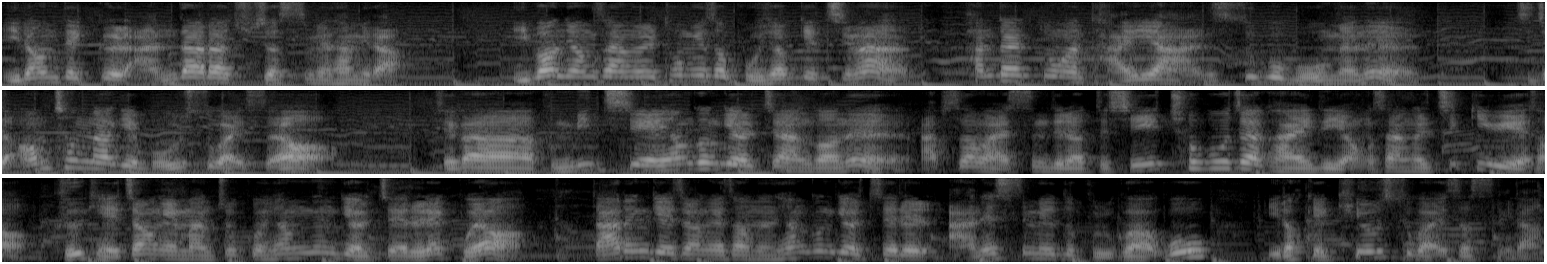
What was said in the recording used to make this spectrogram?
이런 댓글 안 달아주셨으면 합니다. 이번 영상을 통해서 보셨겠지만 한 달 동안 다이아 안 쓰고 모으면은 진짜 엄청나게 모을 수가 있어요. 제가 분비치에 현금 결제한 거는 앞서 말씀드렸듯이 초보자 가이드 영상을 찍기 위해서 그 계정에만 조금 현금 결제를 했고요. 다른 계정에서는 현금 결제를 안 했음에도 불구하고 이렇게 키울 수가 있었습니다.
